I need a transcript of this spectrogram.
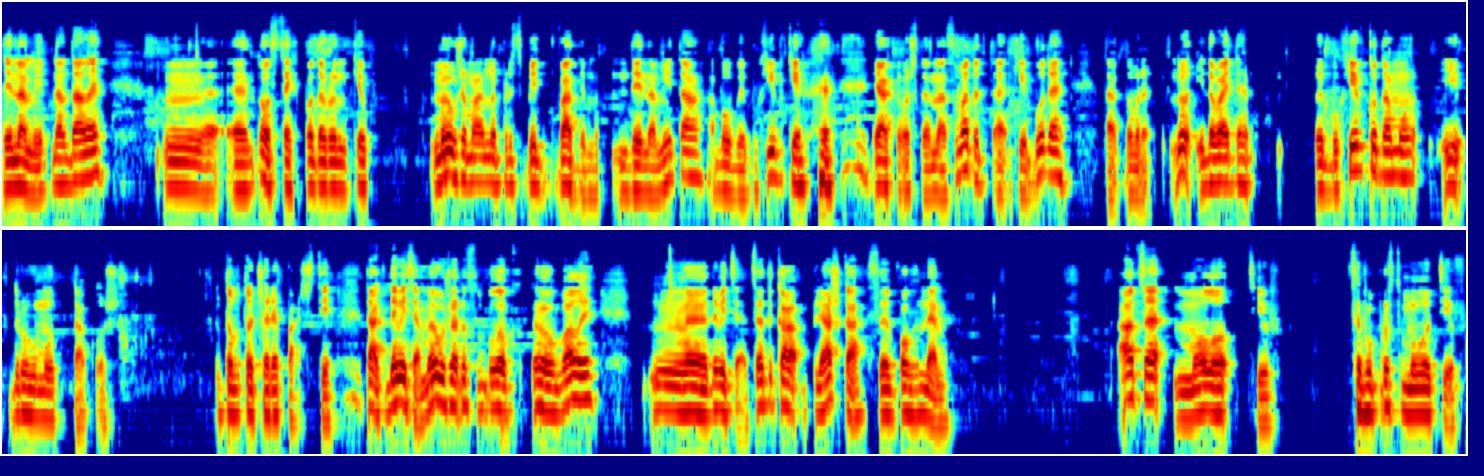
Динаміт нам дали. Е, Ну, з цих подарунків. Ми вже маємо при собі два динаміта або вибухівки. Як можете назвати, так і буде. Так, добре. Ну і давайте вибухівку дамо і другому також. Тобто черепашці. Так, дивіться, ми вже розблокували. Е, Дивіться, це така пляшка з вогнем. А це молотів. Це просто молотів.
